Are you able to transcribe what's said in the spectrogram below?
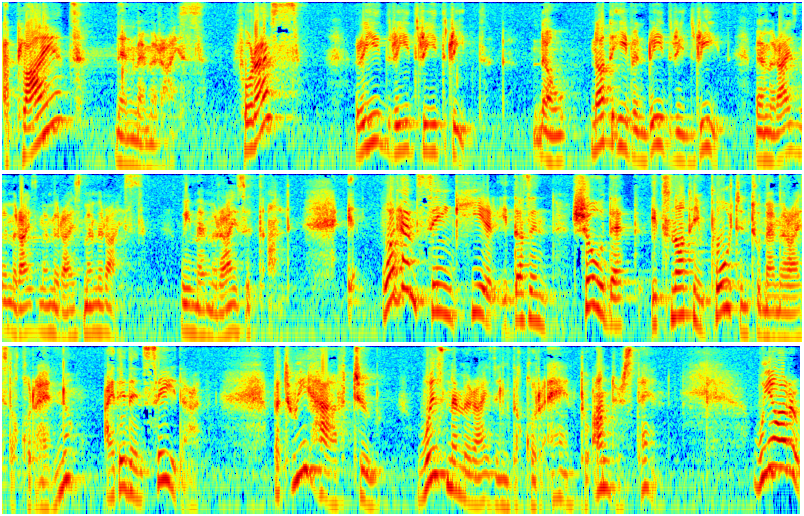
apply it, then memorize. For us, read, read, read, read. No, not even read, read, read. Memorize, memorize, memorize, memorize. we memorize it only. What I'm saying here, it doesn't show that it's not important to memorize the Quran. No, I didn't say that. But we have to, with memorizing the Quran, to understand. We are,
